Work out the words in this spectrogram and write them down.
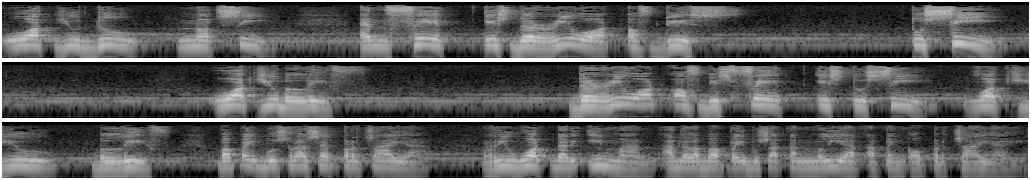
what you do not see. And faith is the reward of this. To see what you believe. The reward of this faith is to see what you believe. Bapak Ibu Saudara saya percaya reward dari iman adalah Bapak Ibu akan melihat apa yang kau percayai.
